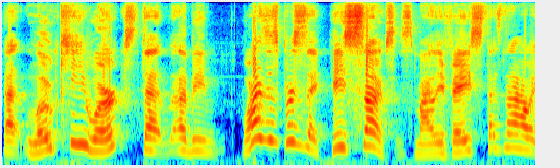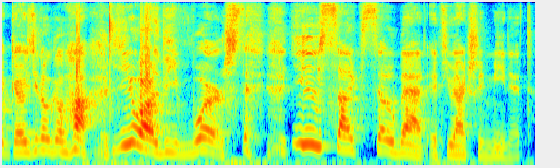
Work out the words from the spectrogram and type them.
That low key works. That I mean why does this person say, he sucks, smiley face? That's not how it goes. You don't go, ha, you are the worst. you suck so bad, if you actually mean it.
